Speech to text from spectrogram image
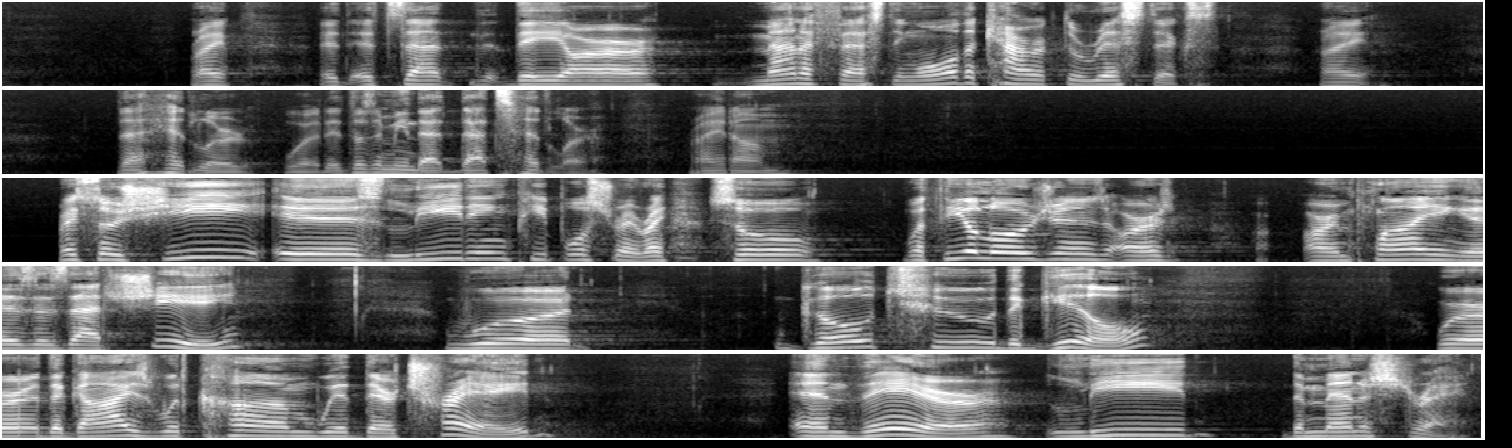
right? It, it's that they are manifesting all the characteristics, right, that Hitler would. It doesn't mean that that's Hitler, right? Um, Right? So she is leading people astray, right? So what theologians are, are implying is, is that she would go to the guild where the guys would come with their trade and there lead the men astray.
